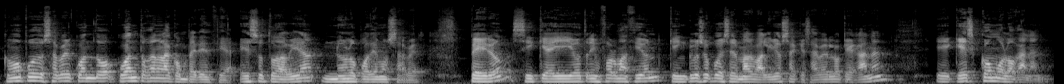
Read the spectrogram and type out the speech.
¿cómo puedo saber cuándo, cuánto gana la competencia? Eso todavía no lo podemos saber. Pero sí que hay otra información que incluso puede ser más valiosa que saber lo que ganan, eh, que es cómo lo ganan.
